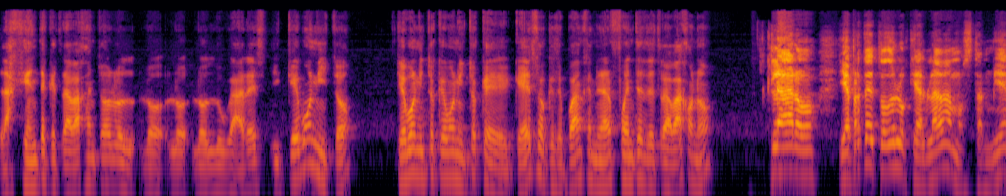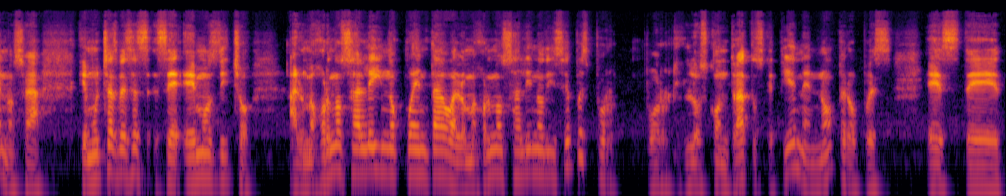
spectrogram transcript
la gente que trabaja en todos los, lugares y qué bonito, qué bonito, qué bonito que eso, que se puedan generar fuentes de trabajo, ¿no? Claro, y aparte de todo lo que hablábamos también, o sea, que muchas veces se, hemos dicho, a lo mejor no sale y no cuenta, o a lo mejor no sale y no dice, pues por, por los contratos que tienen, ¿no? Pero pues este,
